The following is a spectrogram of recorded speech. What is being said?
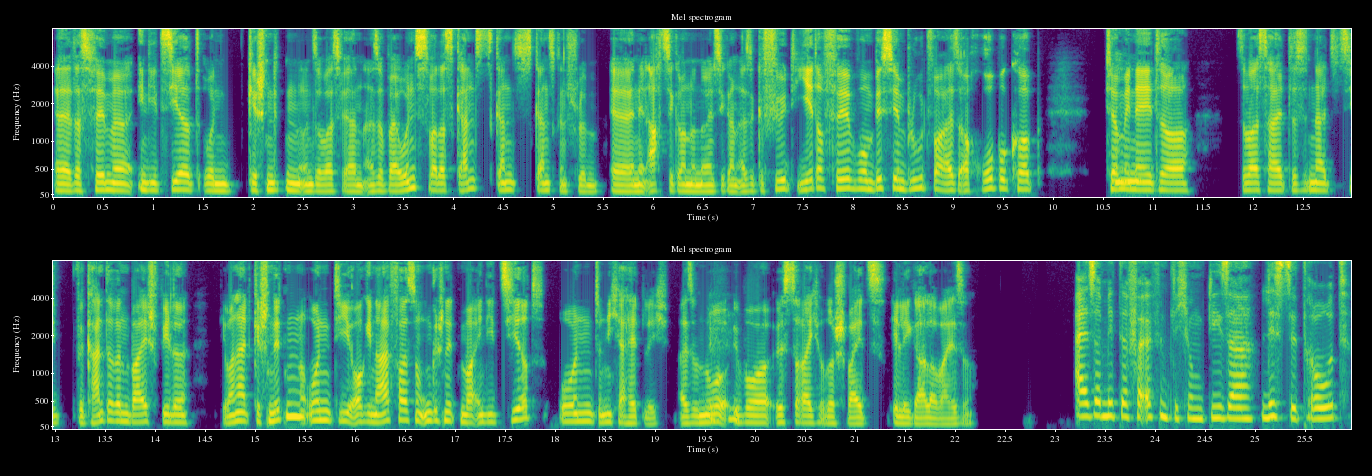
äh, dass Filme indiziert und geschnitten und sowas werden. Also bei uns war das ganz, ganz, ganz, ganz schlimm äh, in den 80ern und 90ern. Also gefühlt jeder Film, wo ein bisschen Blut war, also auch Robocop, Terminator, sowas halt, das sind halt die bekannteren Beispiele. Die waren halt geschnitten und die Originalfassung ungeschnitten war indiziert und nicht erhältlich. Also nur Mhm. über Österreich oder Schweiz illegalerweise. Als er mit der Veröffentlichung dieser Liste droht,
